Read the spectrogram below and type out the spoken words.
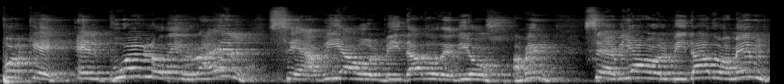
Porque el pueblo de Israel se había olvidado de Dios. Amén. Se había olvidado, amén,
